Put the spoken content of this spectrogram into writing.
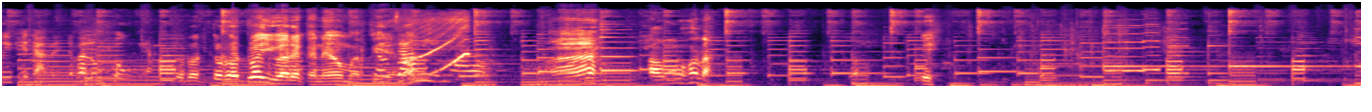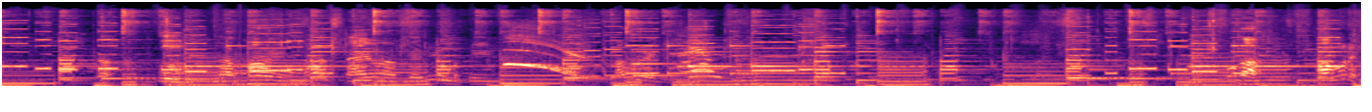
လေးဖြစ်တာပဲတစ်ပတ်လုံးချုံနေတာတော်တော်တော်တွဲယူရတဲ့ခဏအောင်မပြေနော်ဟာအောင်မဟုတ်လားငါပေါ့ရင်တိုင်းမှာပြန်ပြီးမပြီးဘူးဟုတ်ကဲ့ဟုတ်ကဲ့ဟုတ်ကဲ့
